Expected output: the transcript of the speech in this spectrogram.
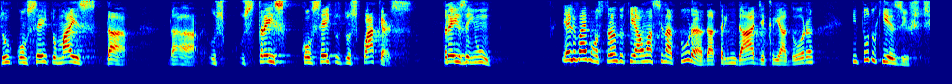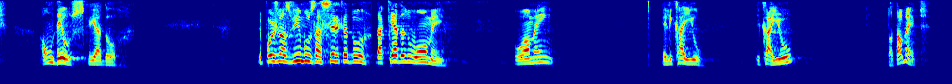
do conceito mais da, da os, os três conceitos dos Quakers, três em um. E ele vai mostrando que há uma assinatura da trindade criadora em tudo que existe a um Deus criador. Depois nós vimos acerca do, da queda do homem. O homem, ele caiu. E caiu totalmente.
